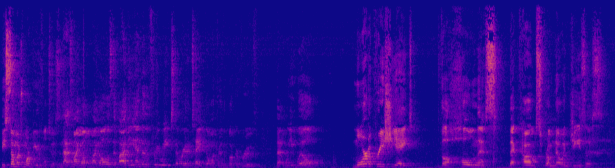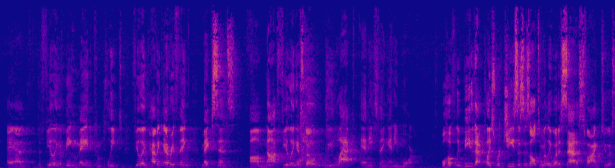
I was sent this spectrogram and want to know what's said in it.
be so much more beautiful to us. And that's my goal. My goal is that by the end of the three weeks that we're going to take going through the book of Ruth, that we will more appreciate the wholeness that comes from knowing Jesus and the feeling of being made complete, feeling of having everything make sense, um, not feeling as though we lack anything anymore. We'll hopefully be to that place where Jesus is ultimately what is satisfying to us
